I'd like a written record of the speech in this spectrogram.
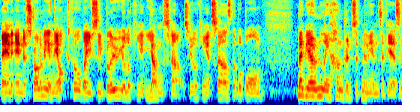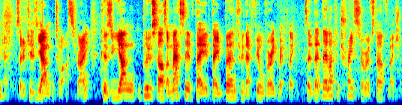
In, in astronomy, in the optical, where you see blue, you're looking at young stars. You're looking at stars that were born maybe only hundreds of millions of years ago, mm. so which is young to us, right? Because young blue stars are massive; they they burn through their fuel very quickly, so they're, they're like a tracer of star formation.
